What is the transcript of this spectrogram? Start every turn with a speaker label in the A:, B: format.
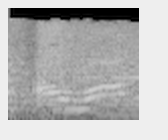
A: I want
